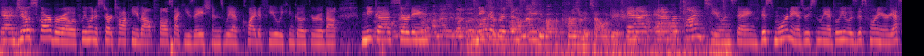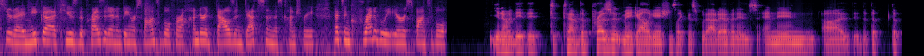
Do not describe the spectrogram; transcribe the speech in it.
Yeah, and Joe Scarborough, if we want to start talking about false accusations, we have quite a few we can go through about Mika no, asserting about, I'm asking about Mika Brzezinski. I'm asking about the president's allegation. And, I, and I'm replying to you and saying this morning, as recently, I believe it was this morning or yesterday, Mika accused the president of being responsible for 100,000 deaths in this country. That's incredibly irresponsible you know, the, the, to have the president make allegations like this without evidence, and then uh, the, the, the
